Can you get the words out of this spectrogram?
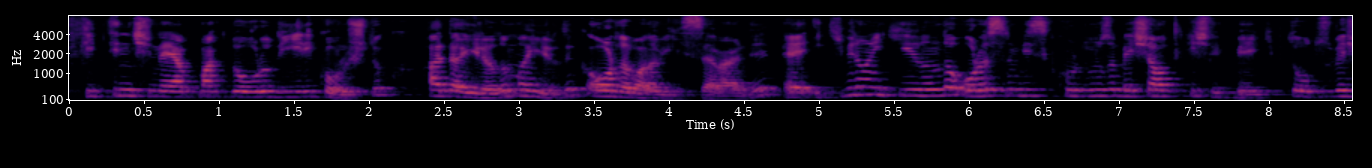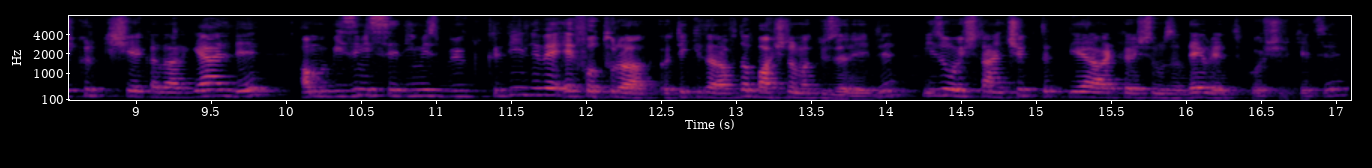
Fit'in içinde yapmak doğru değil konuştuk. Hadi ayıralım ayırdık. Orada bana bir hisse verdi. E, 2012 yılında orasını biz kurduğumuzda 5-6 kişilik bir ekipti. 35-40 kişiye kadar geldi. Ama bizim istediğimiz büyüklükte değildi ve e-fatura öteki tarafta başlamak üzereydi. Biz o işten çıktık. Diğer arkadaşımıza devrettik o şirketi.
